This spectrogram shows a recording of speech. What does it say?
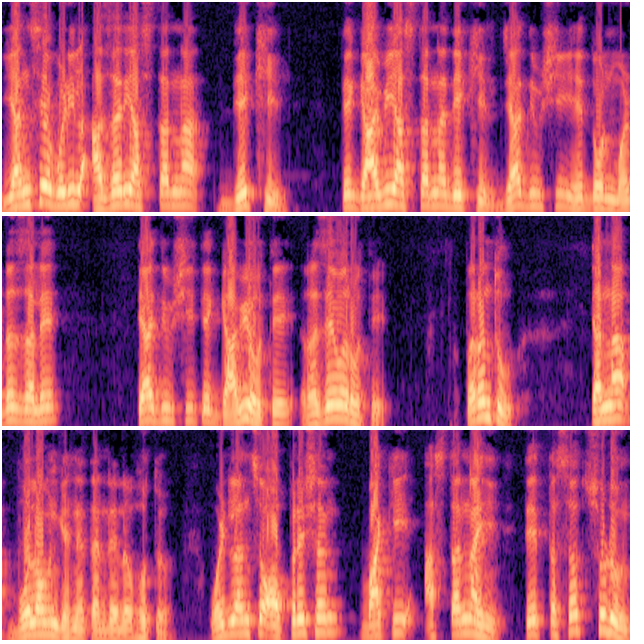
यांचे वडील आजारी असताना देखील ते गावी असताना देखील ज्या दिवशी हे दोन मर्डर झाले त्या दिवशी ते गावी होते रजेवर होते. परंतु त्यांना बोलावून घेण्यात आलेलं होतं. वडिलांचं ऑपरेशन बाकी असतानाही ते तसंच सोडून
